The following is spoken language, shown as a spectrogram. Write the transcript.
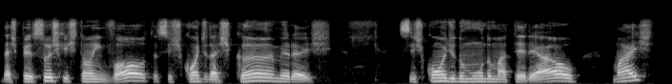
das pessoas que estão em volta, se esconde das câmeras, se esconde do mundo material, mas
